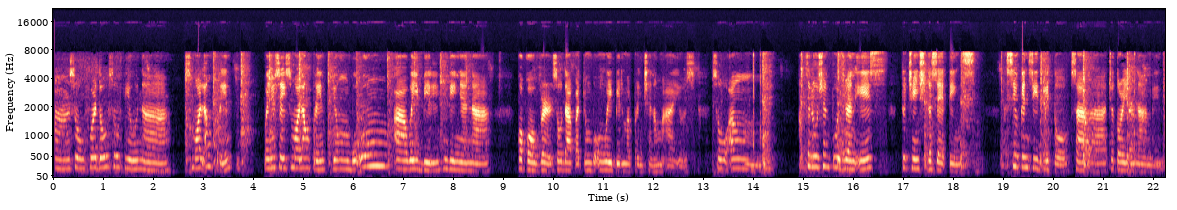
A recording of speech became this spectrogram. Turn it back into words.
Uh, so, for those of you na small ang print, when you say small ang print, yung buong uh, waybill, hindi niya na ko-cover. So, dapat yung buong waybill ma-print siya ng maayos. So, ang, ang solution po dyan is to change the settings. As you can see dito sa uh, tutorial namin,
